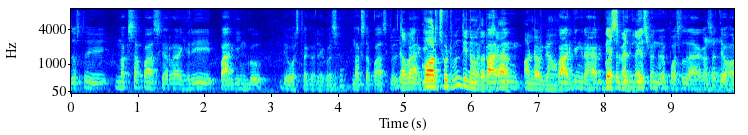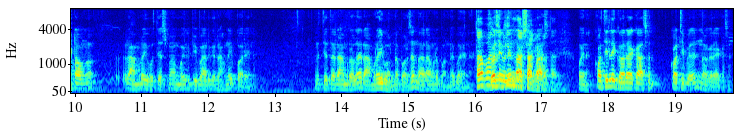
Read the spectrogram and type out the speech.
जस्तै नक्सा पास गर्दाखेरि पार्किङको व्यवस्था गरेको छ। नक्सा पास कर छुट पनि दिनु अन्डरग्राउन्ड पार्किङ राखेर। बेसमेन्टहरू पसल राखेको छ त्यो हटाउनु राम्रै हो त्यसमा मैले विवाद गरेर राख्नै परेन त्यो त राम्रोलाई राम्रै भन्नुपर्छ नराम्रो भन्नै भएन? होइन कतिले गरेका छन् कति बेला नगरेका छन्।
